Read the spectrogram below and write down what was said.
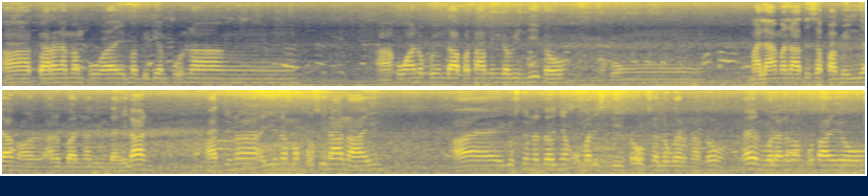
At para naman po ay mabigyan po ng ah, kung ano po yung dapat natin gawin dito, kung malaman natin sa pamilya kung ano, ano ba naging dahilan. At yun, na, yun naman po si nanay, ay gusto na daw niyang umalis dito sa lugar na to. Ngayon, wala naman po tayong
